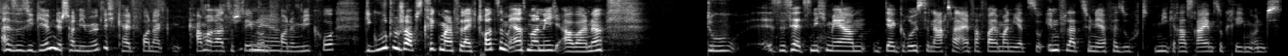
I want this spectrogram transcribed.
Also sie geben dir schon die Möglichkeit, vor einer Kamera zu stehen ja. und vor einem Mikro. Die guten Jobs kriegt man vielleicht trotzdem erstmal nicht, aber ne, du, es ist jetzt nicht mehr der größte Nachteil, einfach weil man jetzt so inflationär versucht, Migras reinzukriegen und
